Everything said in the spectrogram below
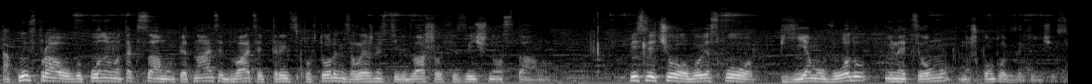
таку вправу виконуємо так само 15, 20, 30 повторень в залежності від вашого фізичного стану. Після чого обов'язково п'ємо воду і на цьому наш комплекс закінчився.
